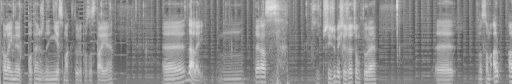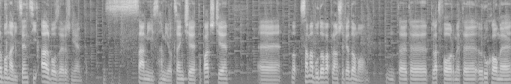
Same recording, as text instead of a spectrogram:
kolejny potężny niesmak, który pozostaje. E, dalej. Mm, teraz przyjrzymy się rzeczom, które e, no są al albo na licencji, albo zerżnięte. Sami, sami ocencie. Popatrzcie, no, sama budowa planszy wiadomo, te, te platformy, te ruchome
